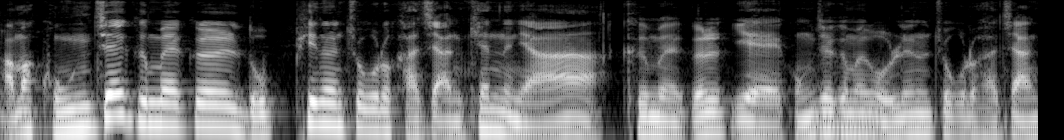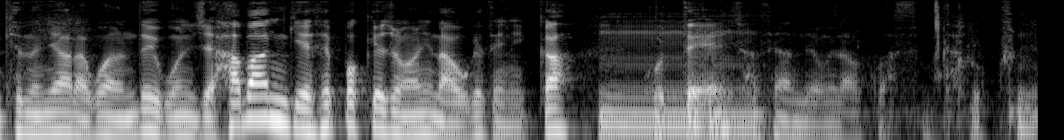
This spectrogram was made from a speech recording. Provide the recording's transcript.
아마 공제 금액을 높이는 쪽으로 가지 않겠느냐. 금액을 예, 공제 금액을 올리는 쪽으로 가지 않겠느냐라고 하는데 이건 이제 하반기에 세법 개정안이 나오게 되니까 음. 그때 자세한 내용이 나올 것 같습니다. 그렇군요.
